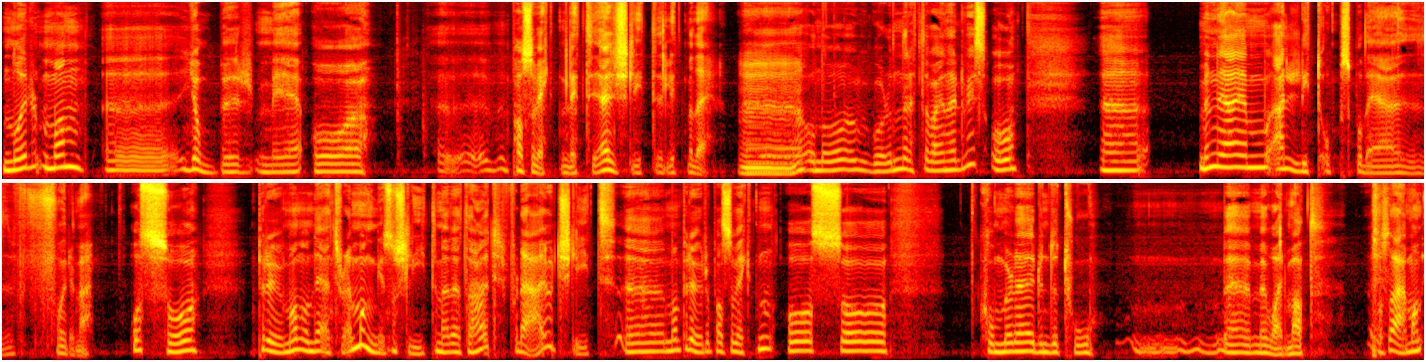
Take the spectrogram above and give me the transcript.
når man eh, jobber med å eh, passe vekten litt Jeg sliter litt med det. Eh, og nå går det den rette veien, heldigvis. Og, eh, men jeg er litt obs på det for meg. Og så prøver man, og jeg tror det er mange som sliter med dette her, for det er jo et slit. Eh, man prøver å passe vekten, og så kommer det runde to mm, med, med varmmat. Og så er man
